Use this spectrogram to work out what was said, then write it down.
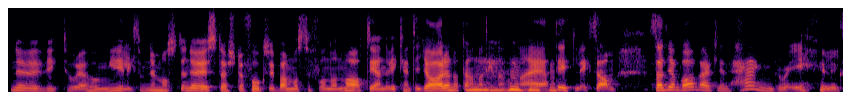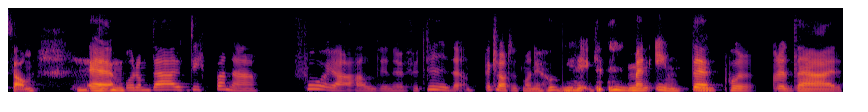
nu är Victoria hungrig liksom. Nu måste, nu är det största fokus, vi bara måste få någon mat igen. Vi kan inte göra något annat innan hon har ätit liksom. Så att jag var verkligen hangry liksom. Eh, och de där dipparna får jag aldrig nu för tiden. Det är klart att man är hungrig, men inte mm. på det där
